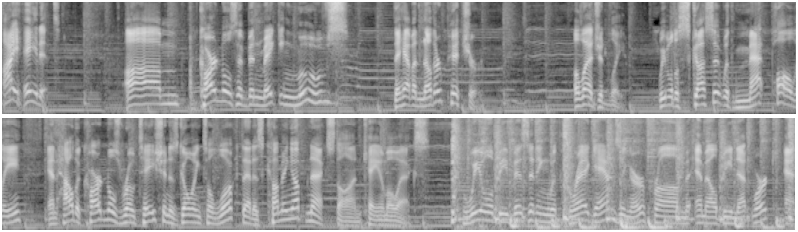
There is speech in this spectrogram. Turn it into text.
I hate it. Um, Cardinals have been making moves. They have another pitcher, allegedly. We will discuss it with Matt Pauley and how the Cardinals' rotation is going to look. That is coming up next on KMOX. We will be visiting with Greg Amsinger from MLB Network at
